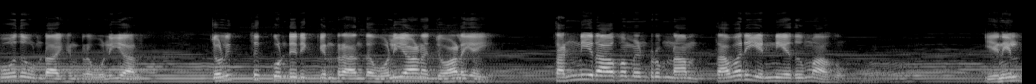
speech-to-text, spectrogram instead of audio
போது உண்டாகின்ற ஒளியால் ஜொலித்து கொண்டிருக்கின்ற அந்த ஒளியான ஜுவாலையை தண்ணீராகும் என்றும் நாம் தவறி எண்ணியதும் ஆகும். எனில்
